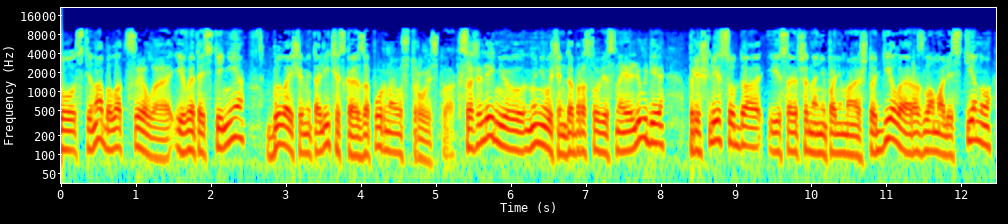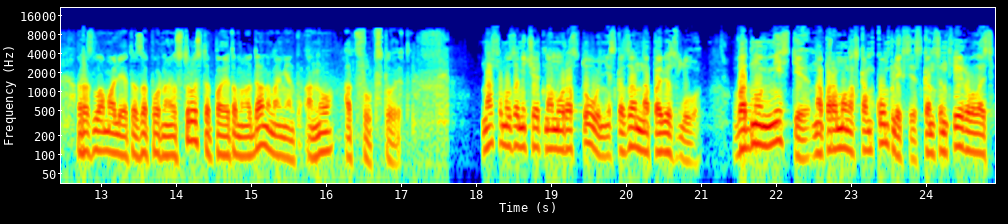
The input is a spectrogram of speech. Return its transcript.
то стена была целая, и в этой стене было еще металлическое запорное устройство. К сожалению, ну не очень добросовестные люди пришли сюда и, совершенно не понимая, что делая, разломали стену, разломали это запорное устройство, поэтому на данный момент оно отсутствует. Нашему замечательному Ростову несказанно повезло. В одном месте на Парамоновском комплексе сконцентрировалось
